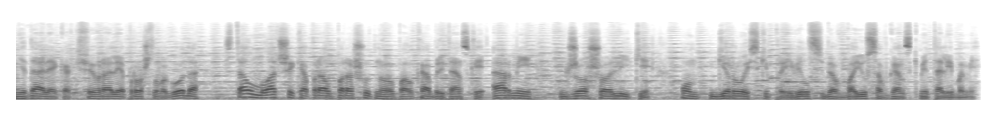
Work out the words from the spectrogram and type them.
не далее как в феврале прошлого года, стал младший капрал парашютного полка британской армии Джошуа Лики. Он геройски проявил себя в бою с афганскими талибами.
